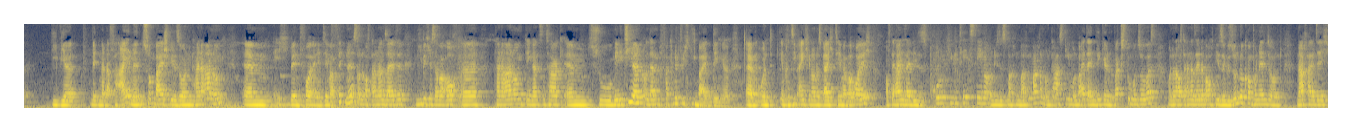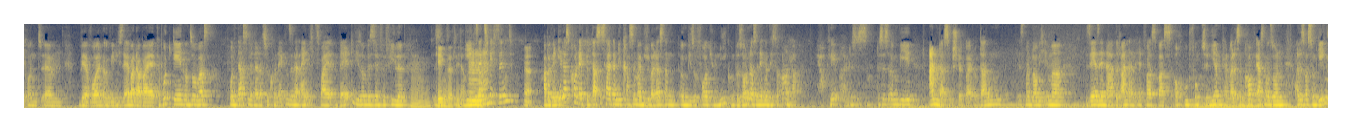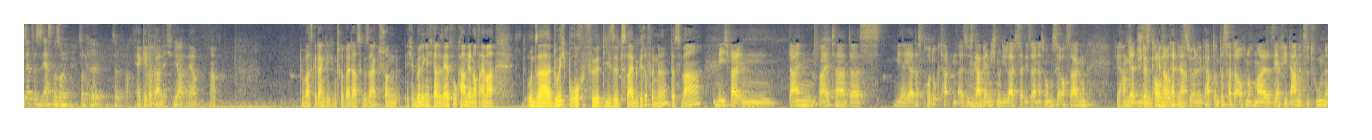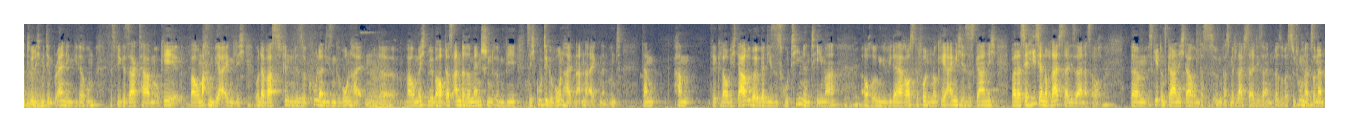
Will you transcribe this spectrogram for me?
die wir miteinander vereinen, zum Beispiel so ein, keine Ahnung, ähm, ich bin voll in dem Thema Fitness und auf der anderen Seite liebe ich es aber auch, äh, keine Ahnung, den ganzen Tag ähm, zu meditieren und dann verknüpfe ich die beiden Dinge. Ähm, und im Prinzip eigentlich genau das gleiche Thema bei euch. Auf der einen Seite dieses Produktivitätsthema und dieses Machen, Machen, Machen und Gas geben und weiterentwickeln und Wachstum und sowas. Und dann auf der anderen Seite aber auch diese gesunde Komponente und nachhaltig und ähm, wir wollen irgendwie nicht selber dabei kaputt gehen und sowas. Und das miteinander zu connecten, sind halt eigentlich zwei Welten, die so ein bisschen für viele Mhm. Gegensätzlich, ja. gegensätzlich sind. Ja. Aber wenn ihr das connectet, das ist halt dann die krasse Magie, weil das dann irgendwie sofort unique und besonders und denkt man sich so, ah ja, ja okay, ah, das ist, das ist irgendwie anders ein Stück weit. Und dann ist man, glaube ich, immer sehr, sehr nah dran an etwas, was auch gut funktionieren kann, weil es im Kopf erstmal so ein, alles was so ein Gegensatz ist, ist erstmal so ein, so ein, Hä? so ein Ja, geht doch gar nicht. Ja. ja. ja. Du warst gedanklich einen Schritt weiter, hast du gesagt. Schon, ich überlege mich gerade selbst, wo kam denn auf einmal unser Durchbruch für diese zwei Begriffe? Ne? Das war. Nee, ich war in dein weiter, dass wir ja das Produkt hatten. Also es Mhm. gab ja nicht nur die Lifestyle Designers, man muss ja auch sagen, wir haben ja dieses Stimmt, Powerful genau, Habits ja. Journal gehabt und das hatte auch nochmal sehr viel damit zu tun, natürlich Mhm. mit dem Branding wiederum, dass wir gesagt haben, okay, warum machen wir eigentlich oder was finden wir so cool an diesen Gewohnheiten Mhm. oder warum möchten wir überhaupt, dass andere Menschen irgendwie sich gute Gewohnheiten aneignen und dann haben wir, glaube ich, darüber, über dieses Routinenthema auch irgendwie wieder herausgefunden, okay, eigentlich ist es gar nicht, weil das ja hieß ja noch Lifestyle Designers auch. Ähm, es geht uns gar nicht darum, dass es irgendwas mit Lifestyle Design oder sowas zu tun hat, sondern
